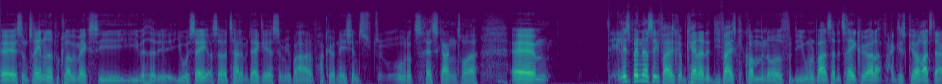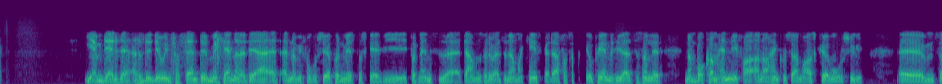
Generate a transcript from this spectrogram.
øh, som træner nede på Club MX i, i, hvad hedder det, i USA, og så Tyler Medaglia, som jo bare har kørt Nations 68 gange, tror jeg. Øh, det er lidt spændende at se faktisk, om Canada de faktisk kan komme med noget, fordi umiddelbart så er det tre kører, der faktisk kører ret stærkt. Jamen det er det da. Altså det, det er jo interessant det med Canada, det er, at, at når vi fokuserer på et mesterskab i, på den anden side af dammen, så er det jo altid det amerikanske, og derfor så europæerne, de er altid sådan lidt, når, hvor kom han lige fra, og når han kunne sammen også køre motorcykel. Øhm, så,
